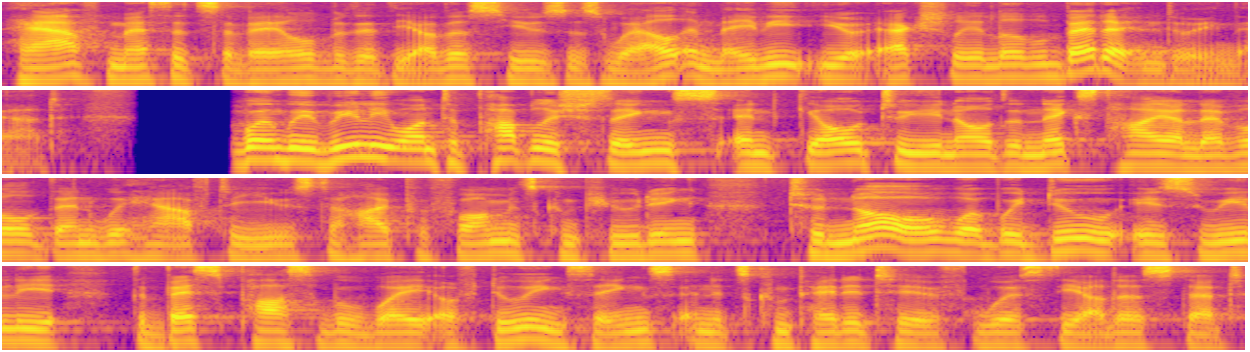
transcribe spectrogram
have methods available that the others use as well and maybe you're actually a little better in doing that. When we really want to publish things and go to you know, the next higher level, then we have to use the high performance computing to know what we do is really the best possible way of doing things and it's competitive with the others that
